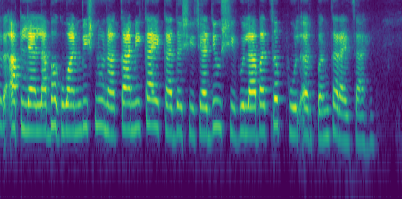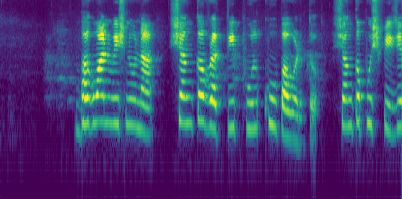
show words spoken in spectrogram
तर आपल्याला भगवान विष्णूंना कामिका एकादशीच्या दिवशी गुलाबाचं फूल अर्पण करायचं आहे. भगवान विष्णूंना शंखवृत्ती फूल खूप आवडतं. शंखपुष्पी जे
